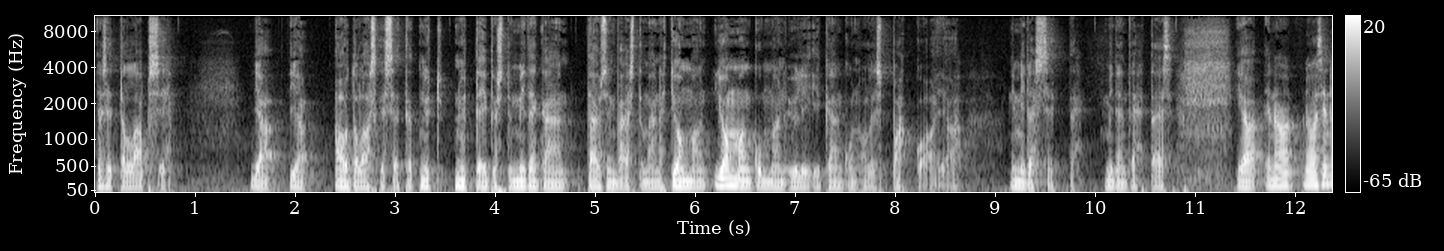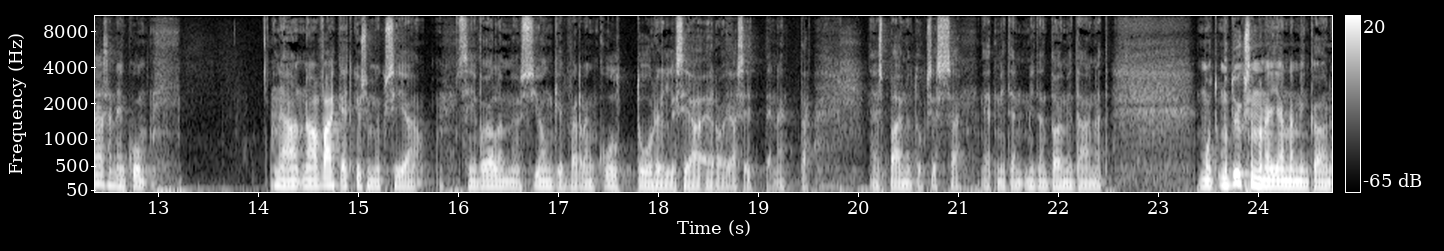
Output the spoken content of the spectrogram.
ja sitten lapsi, ja, ja auto laskisi, että nyt, nyt ei pysty mitenkään täysin väistämään, että jomman, jomman kumman yli ikään kuin olisi pakko ajaa, niin mitä sitten, miten tehtäisiin. Ja, ja ne, on, ne on sinänsä niin kuin, nämä on, nämä on vaikeita kysymyksiä, ja siinä voi olla myös jonkin verran kulttuurillisia eroja sitten, että näissä painotuksissa, että miten, miten toimitaan. Mutta mut yksi sellainen jännä, minkä on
